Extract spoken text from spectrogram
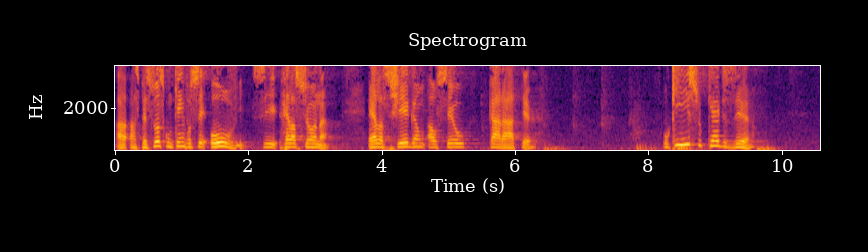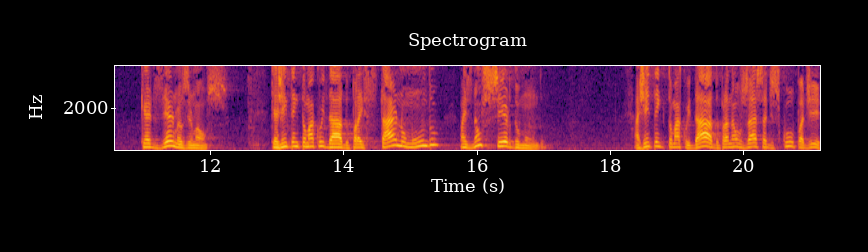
as pessoas com quem você ouve, se relaciona, elas chegam ao seu caráter. O que isso quer dizer? Quer dizer, meus irmãos, que a gente tem que tomar cuidado para estar no mundo, mas não ser do mundo. A gente tem que tomar cuidado para não usar essa desculpa de,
